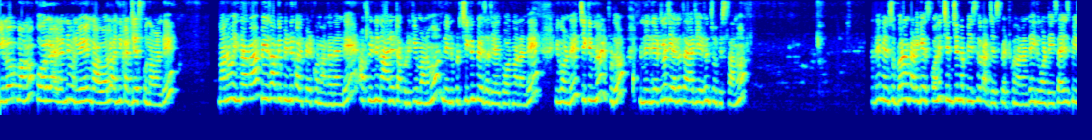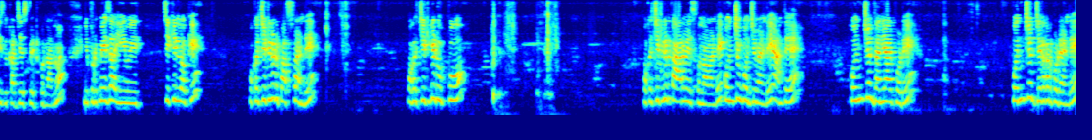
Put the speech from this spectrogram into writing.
ఈ లోపు మనం కూరగాయలన్నీ మనం ఏం కావాలో అన్ని కట్ చేసుకుందామండి. మనం ఇందాక పిజ్జాకి పిండి కలిపి పెట్టుకున్నాం కదండి. ఆ పిండి నానేటప్పటికి మనము నేను ఇప్పుడు చికెన్ పిజ్జా చేయబోతున్నానండి. ఇగోండి చికెన్ ఇప్పుడు నేను ఎట్లా చేయాలో తయారు చేయడం చూపిస్తాను. అంటే నేను శుభ్రం కడిగేసుకొని చిన్న చిన్న పీసులు కట్ చేసి పెట్టుకున్నానండి. ఇదిగోండి ఈ సైజ్ పీసులు కట్ చేసి పెట్టుకున్నాను. ఇప్పుడు పిజ్జా ఈ చికెన్లోకి ఒక చిటికెడు పసుపు అండి. ఒక చిటికెడు ఉప్పు ఒక చిటికెడు కారం వేసుకుందామండి. కొంచెం కొంచెం అండి అంతే. కొంచెం ధనియాల పొడి కొంచెం జీలకర్ర పొడి అండి.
